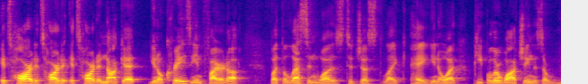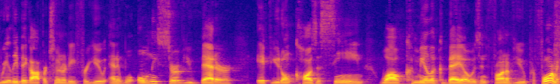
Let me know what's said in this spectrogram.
it's hard. It's hard. It's hard to not get you know crazy and fired up. But the lesson was to just like, hey, you know what? People are watching. This is a really big opportunity for you, and it will only serve you better if you don't cause a scene while Camila Cabello is in front of you performing.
